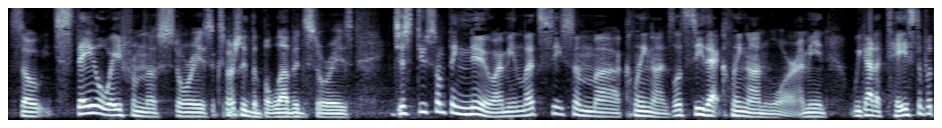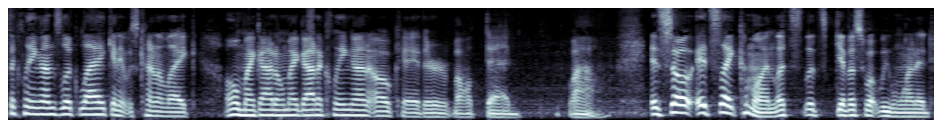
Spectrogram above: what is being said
So stay away from those stories, especially the beloved stories. Just do something new. I mean, let's see some uh, Klingons. Let's see that Klingon war. I mean, we got a taste of what the Klingons look like, and it was kind of like, oh my god, oh my god, a Klingon. Okay, they're all dead. Wow. And so it's like, come on, let's let's give us what we wanted.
